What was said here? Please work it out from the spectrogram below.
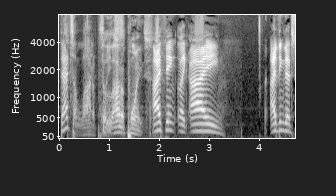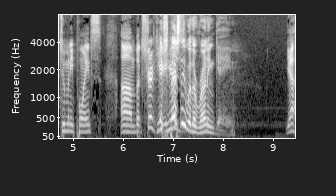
That's a lot of it's points. a lot of points, I think like I I think that's too many points. Um but Strick here, especially with a running game. yeah.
